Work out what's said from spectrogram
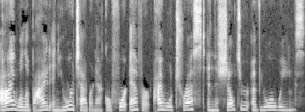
I will abide in your tabernacle forever. I will trust in the shelter of your wings.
